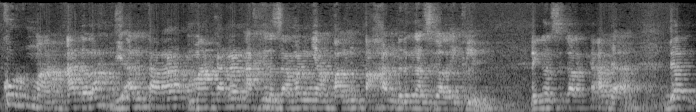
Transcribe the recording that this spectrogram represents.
kurma adalah di antara makanan akhir zaman yang paling tahan dengan segala iklim, dengan segala keadaan. Dan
